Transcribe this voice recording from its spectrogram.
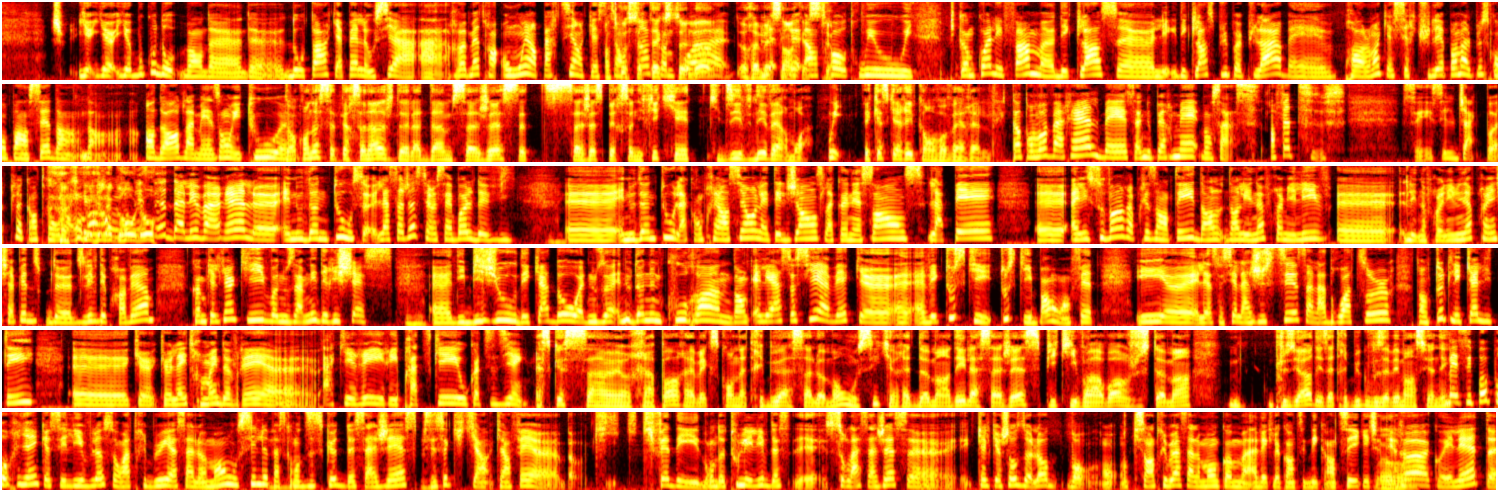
Il y, a, y a, beaucoup d'auteurs bon, qui appellent aussi à, remettre au moins en partie en question en tout cas, ce texte-là remet ça en question. Entre autres, oui, oui, oui. Puis comme quoi les femmes euh, des classes, euh, les, des classes plus populaires, ben probablement qu'elles circulaient pas mal plus qu'on pensait dans, dans, en dehors de la maison et tout. Euh. Donc on a ce personnage de la dame sagesse, cette sagesse personnifiée qui, qui dit venez vers moi. Oui. Et qu'est-ce qui arrive quand on va vers elle? Quand on va vers elle, ben ça nous permet, bon ça, en fait c'est le jackpot là, quand on, on, Le gros on décide d'aller vers elle. euh, elle nous donne tout. La sagesse, c'est un symbole de vie. Euh, elle nous donne tout la compréhension, l'intelligence, la connaissance, la paix. Euh, elle est souvent représentée dans, dans les neuf premiers livres, euh, les, neuf premiers, les neuf premiers chapitres du, de- du livre des Proverbes, comme quelqu'un qui va nous amener des richesses, euh, des bijoux, des cadeaux. Elle nous, elle nous donne une couronne. Donc, elle est associée avec euh, avec tout ce qui est tout ce qui est bon en fait. Et euh, elle est associée à la justice, à la droiture. Donc, toutes les qualités euh, que, l'être humain devrait euh, acquérir et pratiquer au quotidien. Est-ce que ça a un rapport avec ce qu'on attribue à Salomon aussi, qui aurait demandé la sagesse, puis qui va avoir justement plusieurs des attributs que vous avez mentionnés? Ben c'est pas pour rien que ces livres-là sont attribués à Salomon aussi, là, parce qu'on discute de sagesse. Puis c'est ça qui, qui en, qui en fait, euh, bon, qui, fait des, bon, de tous les livres de, euh, sur la sagesse, euh, quelque chose de l'ordre, bon, on- qui sont attribués à Salomon comme avec le Cantique des Cantiques, etc., Ouais, ouais. Coëlette.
